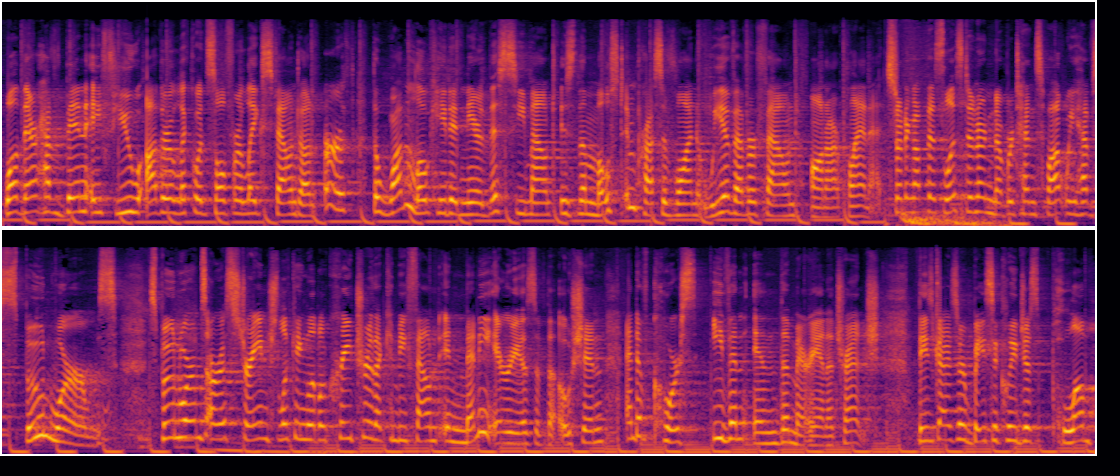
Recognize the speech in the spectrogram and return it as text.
While there have been a few other liquid sulfur lakes found on Earth, the one located near this seamount is the most impressive one we have ever found on our planet. Starting off this list in our number 10 spot we have spoonworms. Spoonworms are a strange looking little creature that can be found in many areas of the ocean, and of course even in the Mariana Trench. These guys are basically just plump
